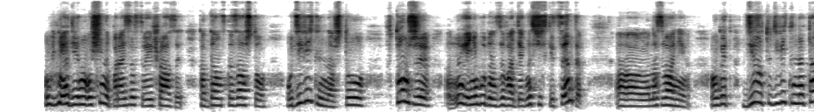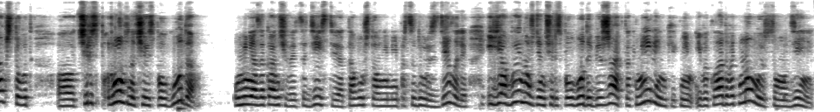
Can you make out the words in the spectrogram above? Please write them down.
У меня один мужчина поразил своей фразой, когда он сказал, что удивительно, что в том же, ну я не буду называть диагностический центр, э, название, он говорит, делают удивительно так, что вот через, ровно через полгода у меня заканчивается действие того, что они мне процедуры сделали, и я вынужден через полгода бежать, как миленький к ним, и выкладывать новую сумму денег.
